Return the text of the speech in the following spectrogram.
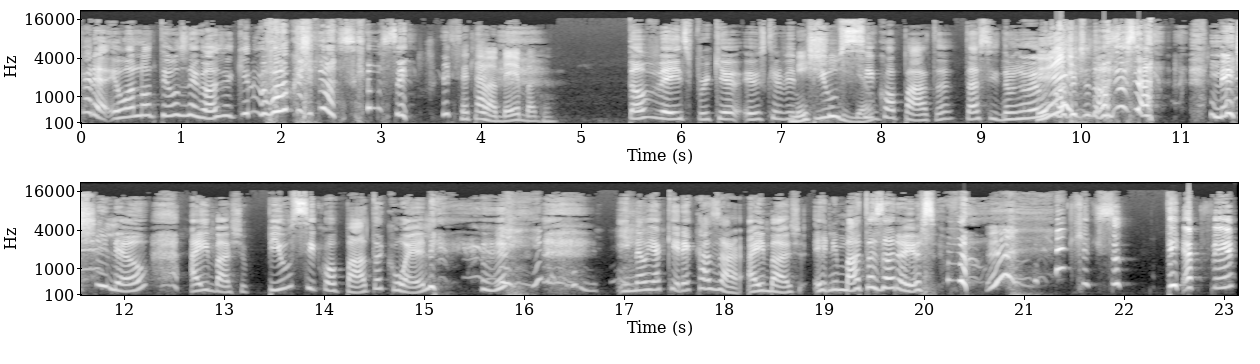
Cara, eu anotei uns negócios aqui no meu bloco de notas que eu não sei. Você tava bêbado? Talvez, porque eu escrevi Mexilhão? psicopata. Tá assim, no meu bloco de notas. Mexilhão. Aí embaixo, psicopata com L. e não ia querer casar. Aí embaixo, ele mata as aranhas. Que isso tem a ver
